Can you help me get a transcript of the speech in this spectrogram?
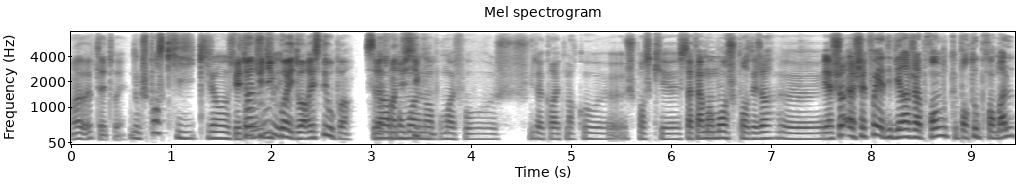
Ouais, ouais, peut-être, ouais. Donc je pense qu'il qu'il en. Et toi, tu dis quoi Il doit rester ou pas? C'est la fin du cycle Non, pour moi, il faut... je suis d'accord avec Marco. Je pense que ça fait un moment, je pense déjà. et à, chaque, à fois, il y a des virages à prendre que Porto prend mal.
